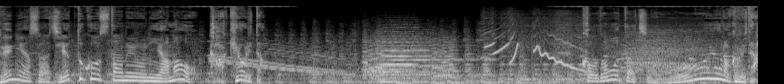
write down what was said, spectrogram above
レニアスはジェットコースターのように山を駆け下りた。子供たちは大喜びだ。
